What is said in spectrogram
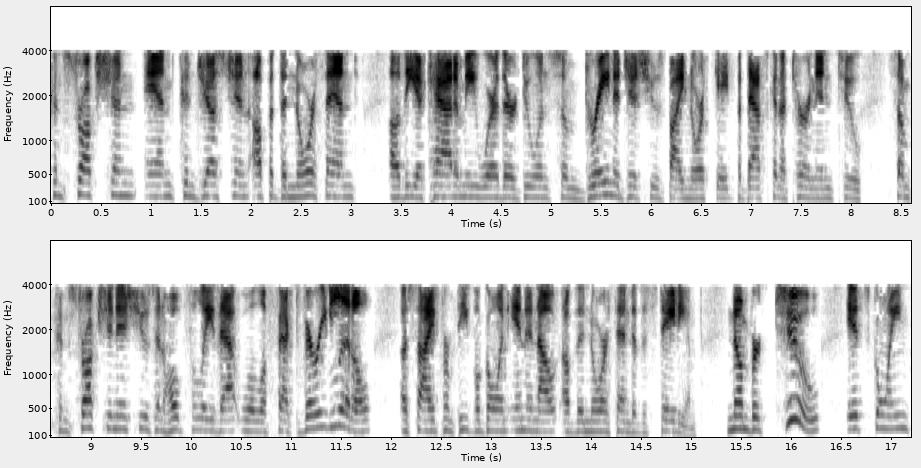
construction and congestion up at the north end of the academy where they're doing some drainage issues by Northgate, but that's going to turn into some construction issues, and hopefully that will affect very little aside from people going in and out of the north end of the stadium. Number two, it's going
